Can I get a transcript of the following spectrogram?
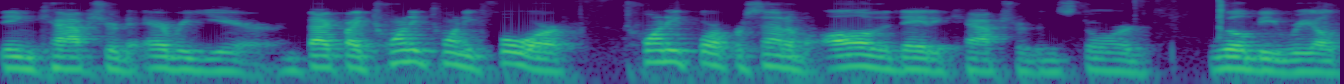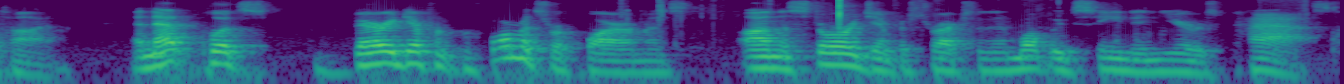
being captured every year. In fact, by 2024, 24% of all of the data captured and stored will be real-time. And that puts very different performance requirements on the storage infrastructure than what we've seen in years past.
